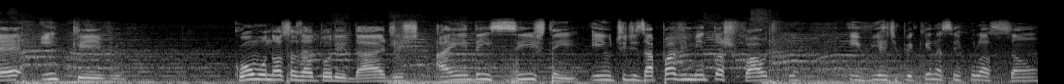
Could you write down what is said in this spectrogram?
É incrível como nossas autoridades ainda insistem em utilizar pavimento asfáltico em vias de pequena circulação,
